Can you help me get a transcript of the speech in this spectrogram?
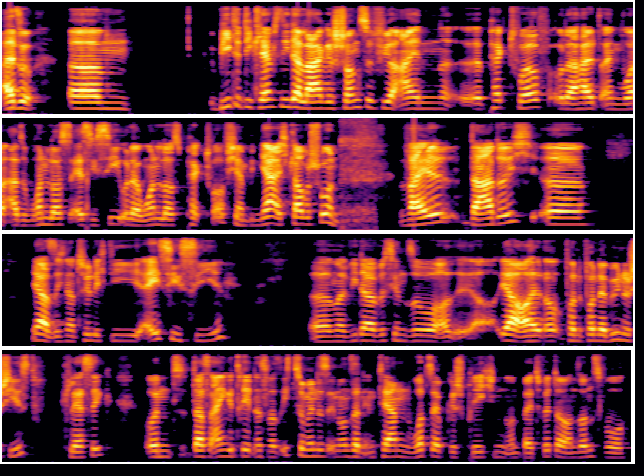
Also, ähm, bietet die Clemson-Niederlage Chance für einen äh, Pac-12 oder halt ein One, also One-Loss SEC oder One-Loss Pac-12-Champion? Ja, ich glaube schon. Weil dadurch, äh, ja, sich natürlich die ACC äh, mal wieder ein bisschen so, äh, ja, halt von, von der Bühne schießt. Classic. Und das eingetreten ist, was ich zumindest in unseren internen WhatsApp-Gesprächen und bei Twitter und sonst wo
